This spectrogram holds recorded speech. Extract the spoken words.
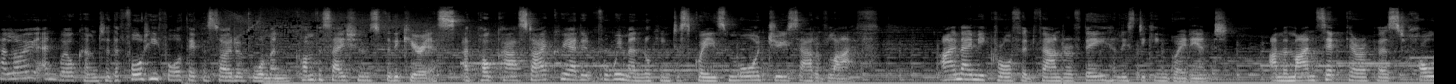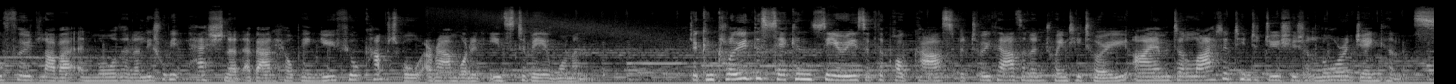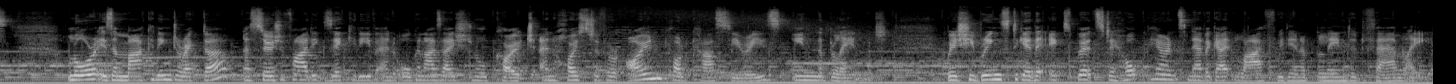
Hello and welcome to the 44th episode of Woman Conversations for the Curious, a podcast I created for women looking to squeeze more juice out of life. I'm Amy Crawford, founder of The Holistic Ingredient. I'm a mindset therapist, whole food lover, and more than a little bit passionate about helping you feel comfortable around what it is to be a woman. To conclude the second series of the podcast for 2022, I am delighted to introduce you to Laura Jenkins. Laura is a marketing director, a certified executive and organisational coach, and host of her own podcast series, In the Blend, where she brings together experts to help parents navigate life within a blended family.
